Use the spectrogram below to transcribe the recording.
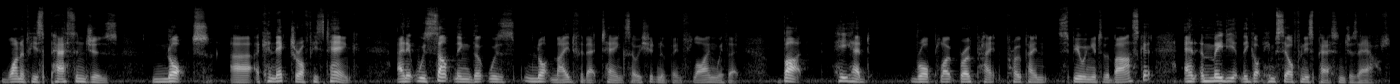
one of his passengers knocked uh, a connector off his tank, and it was something that was not made for that tank, so he shouldn't have been flying with it, but he had raw propane, propane spewing into the basket and immediately got himself and his passengers out.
